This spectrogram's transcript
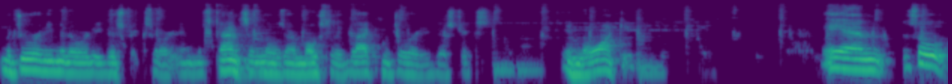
majority minority districts, or in Wisconsin, those are mostly black majority districts in Milwaukee. And so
